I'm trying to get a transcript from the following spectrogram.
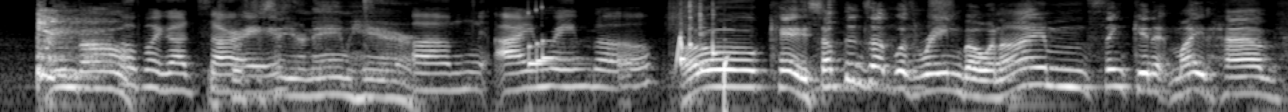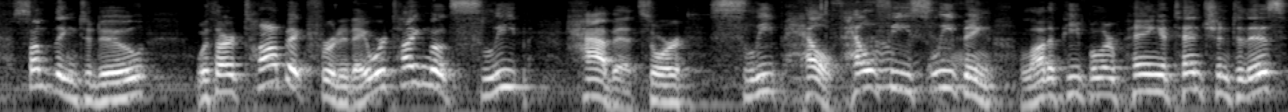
Rainbow. Oh my god, Sorry. You're sorry. supposed to say your name here. um, I'm Rainbow. okay, something's up with Rainbow, and I'm thinking it might have something to do with our topic for today. We're talking about sleep habits or sleep health, healthy sleeping. A lot of people are paying attention to this,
